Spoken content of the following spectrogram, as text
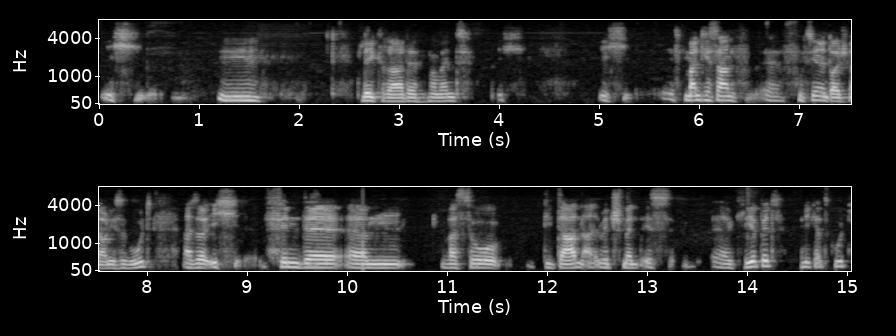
ich, mh, Blick gerade, Moment, ich, ich, manche Sachen äh, funktionieren in Deutschland auch nicht so gut. Also ich finde, ähm, was so die Datenenrichment ist, äh, Clearbit finde ich ganz gut.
